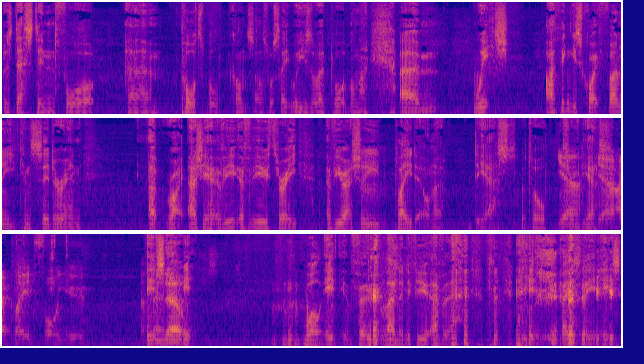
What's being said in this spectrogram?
was destined for um, portable consoles. We'll say we'll use the word portable now, um, which I think is quite funny considering. Uh, right, actually, have you have you three have you actually played it on a DS at all? Yeah. 3DS? Yeah, I played for you. It's No. It, well, it, for Leonard, if you ever, it, basically, it's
